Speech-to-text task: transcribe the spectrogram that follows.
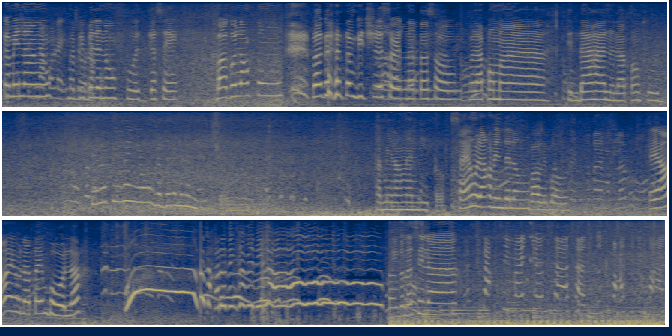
kami ng mabibili ng food kasi bago lang tong bago lang tong beach resort na to so wala pang mga tindahan, wala pang food. Pero tingnan nyo, ganda naman ng beach. Oh. Kami lang nandito. Sayang wala kami dalang volleyball. Kaya nga, eh, wala tayong bola. Woo! Nakarating kami nila! Dito na sila. Taxi man yun sa sand. Doon pa kasi tumaan.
